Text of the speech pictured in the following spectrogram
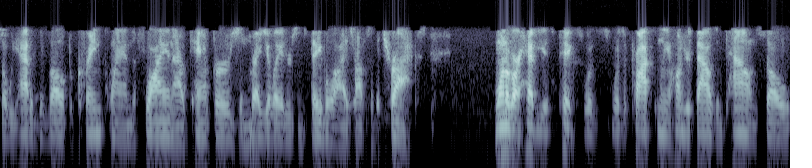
so we had to develop a crane plan to fly in our tampers and regulators and stabilize onto the tracks one of our heaviest picks was was approximately 100,000 pounds. So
